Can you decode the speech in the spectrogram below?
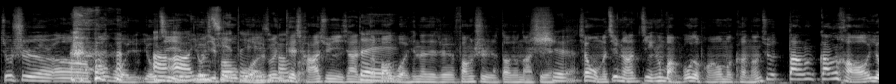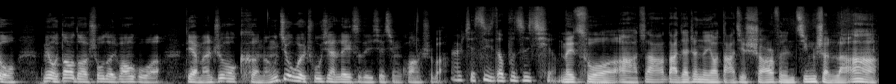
就是呃 包裹邮寄邮寄包裹，说你可以查询一下你的包裹现在的这个方式到底有哪些。是，像我们经常进行网购的朋友们，可能就当刚好有没有到到收的。包裹点完之后，可能就会出现类似的一些情况，是吧？而且自己都不知情。没错啊，大大家真的要打起十二分精神了啊！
